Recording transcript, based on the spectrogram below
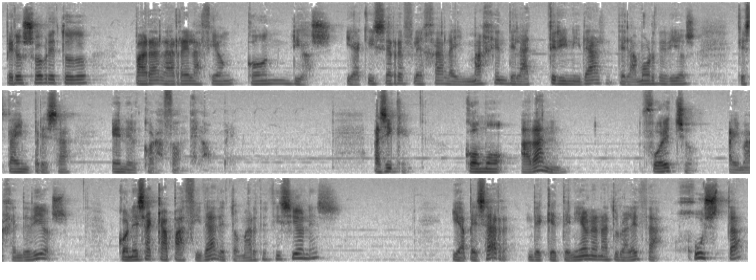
pero sobre todo para la relación con Dios. Y aquí se refleja la imagen de la Trinidad del amor de Dios que está impresa en el corazón del hombre. Así que, como Adán fue hecho a imagen de Dios, con esa capacidad de tomar decisiones, y a pesar de que tenía una naturaleza justa,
